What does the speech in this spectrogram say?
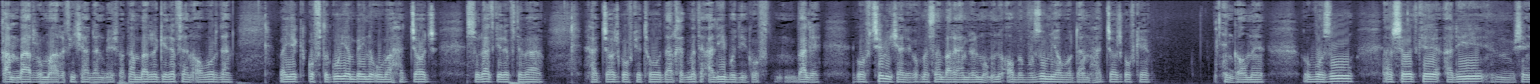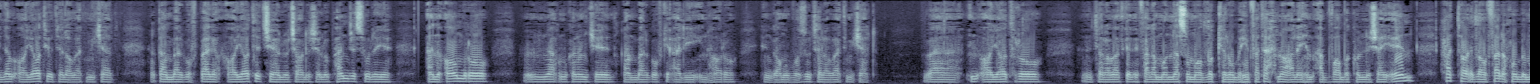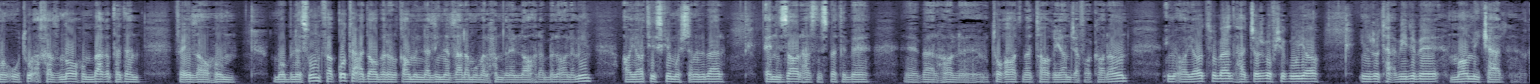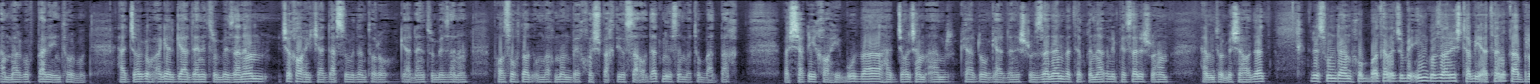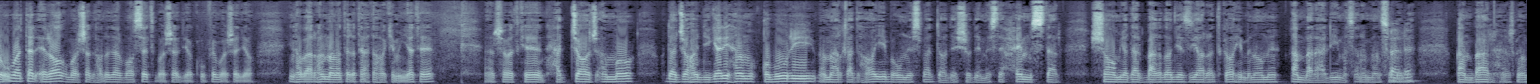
قنبر رو معرفی کردن بهش و قنبر رو گرفتن آوردن. و یک گفتگویم بین او و حجاج صورت گرفته و حجاج گفت که تو در خدمت علی بودی. گفت بله. گفت چه می‌کردی؟ گفت مثلا برای امیرالمؤمنین آب وضو می آوردم حجاج گفت که هنگام وضو شود که علی شنیدم آیاتی رو تلاوت می‌کرد. قنبر گفت بله آیات چهل و چهار و پنج سوره انعام رو نقل می‌کنم که قنبر گفت که علی اینها رو هنگام وضو تلاوت می‌کرد. و این آیات رو تلاوت کرده فلما نسوا ما ذکروا به فتحنا عليهم ابواب كل شيء حتى اذا فرحوا بما اوتوا اخذناهم بغتة فاذا هم مبلسون فقطع دابر القوم الذين ظلموا والحمد لله رب العالمین آیاتی است که مشتمل بر انذار هست نسبت به بر حال تقات و تاقیان جفاکاران. این آیات رو بعد حجاج گفت که گویا این رو تعبیر به ما می‌کرد. قمر گفت بله اینطور بود. حجاج گفت اگر گردنت رو بزنم چه خواهی کرد؟ دستور بدم تو رو گردنت رو بزنم. پاسخ داد اون وقت من به خوشبختی و سعادت می‌رسم و تو بدبخت و شقی خواهی بود. و حجاج هم امر کرد و گردنش رو زدن و طبق نقلی پسرش رو هم همینطور به شهادت رسوندن. خب با توجه به این گزارش طبیعتا قبر او باید در عراق باشد حالا در واسط باشد یا کوفه باشد یا اینها به حال مناطق تحت حاکمیت. شود که حجاج اما در جاهای دیگری هم قبوری و مرقدهایی به اون نسبت داده شده مثل حمص در شام یا در بغداد یه زیارتگاهی به نام قنبر علی مثلا منصوب بله. قنبر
